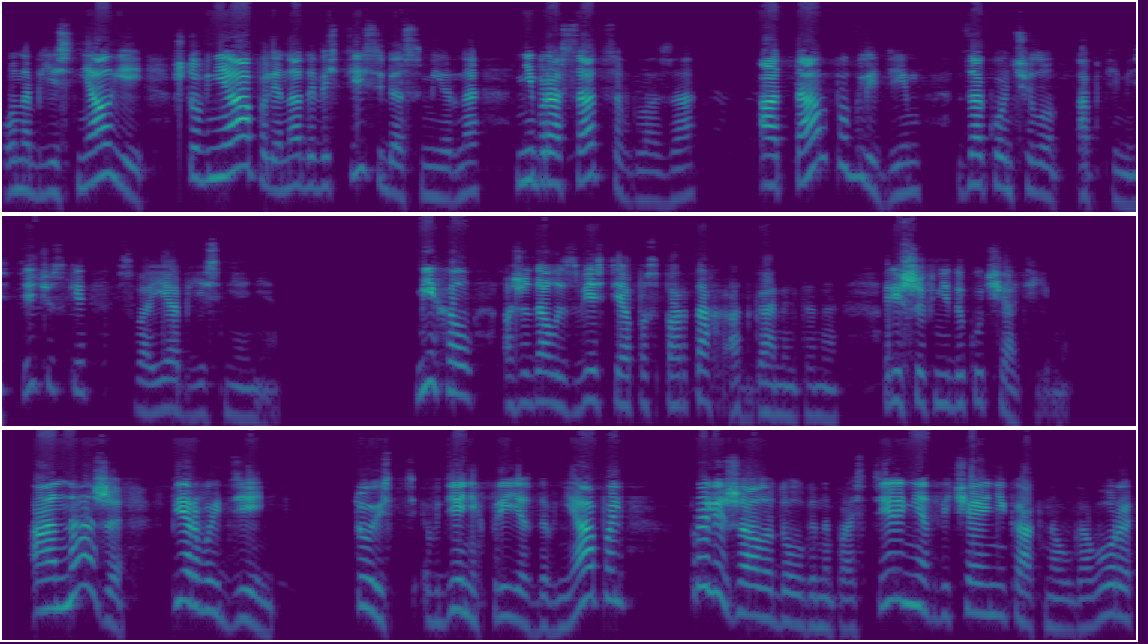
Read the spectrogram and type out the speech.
Он объяснял ей, что в Неаполе надо вести себя смирно, не бросаться в глаза, а там поглядим, закончил он оптимистически свои объяснения. Михаил ожидал известия о паспортах от Гамильтона, решив не докучать ему. Она же в первый день, то есть в день их приезда в Неаполь, пролежала долго на постели, не отвечая никак на уговоры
